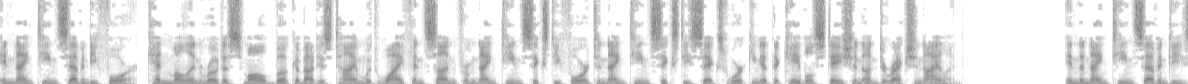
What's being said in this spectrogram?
In 1974, Ken Mullen wrote a small book about his time with wife and son from 1964 to 1966 working at the cable station on Direction Island. In the 1970s,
